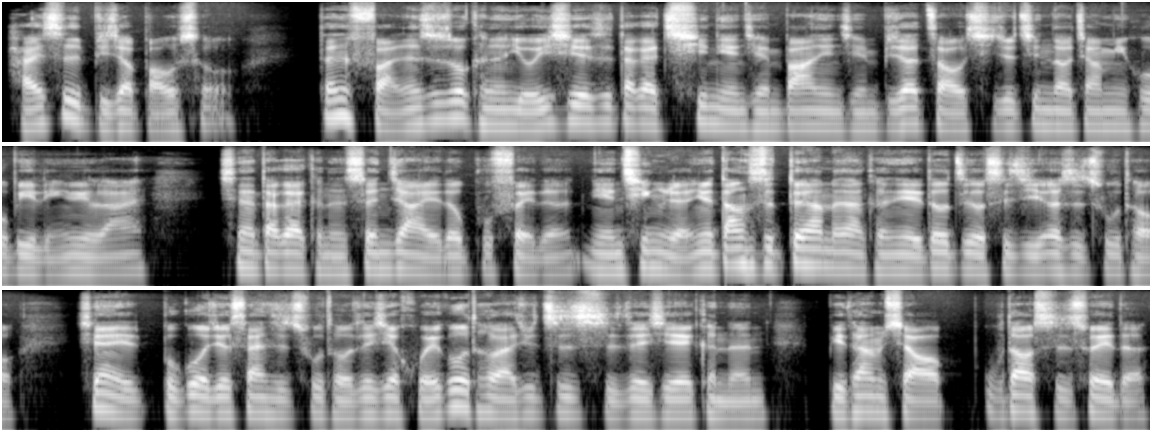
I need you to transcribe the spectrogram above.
还是比较保守。但是反而是说，可能有一些是大概七年前、八年前比较早期就进到加密货币领域来，现在大概可能身价也都不菲的年轻人，因为当时对他们来讲可能也都只有十几、二十出头，现在也不过就三十出头，这些回过头来去支持这些可能比他们小五到十岁的。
